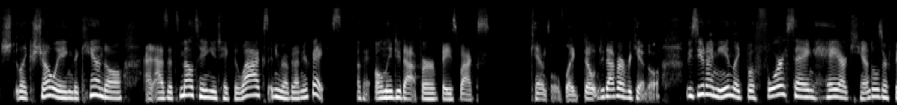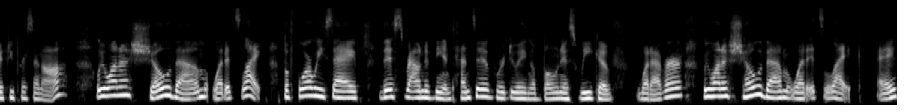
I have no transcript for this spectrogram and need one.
sh- like showing the candle, and as it's melting, you take the wax and you rub it on your face. Okay, only do that for face wax candles. Like, don't do that for every candle. You see what I mean? Like, before saying, hey, our candles are 50% off, we want to show them what it's like. Before we say, this round of the intensive, we're doing a bonus week of whatever, we want to show them what it's like. Okay.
